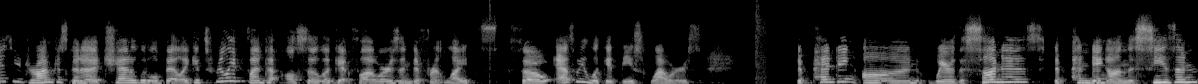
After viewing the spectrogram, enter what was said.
as you draw, I'm just gonna chat a little bit. Like it's really fun to also look at flowers in different lights. So as we look at these flowers, depending on where the sun is, depending on the season,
